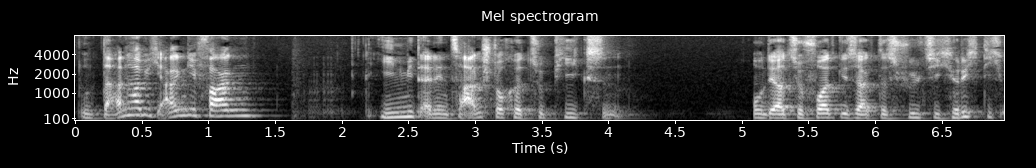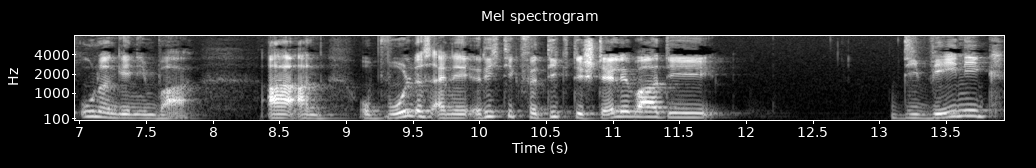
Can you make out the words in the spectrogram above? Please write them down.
und dann habe ich angefangen, ihn mit einem Zahnstocher zu pieksen. Und er hat sofort gesagt, das fühlt sich richtig unangenehm war, äh, an, obwohl das eine richtig verdickte Stelle war, die, die wenig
